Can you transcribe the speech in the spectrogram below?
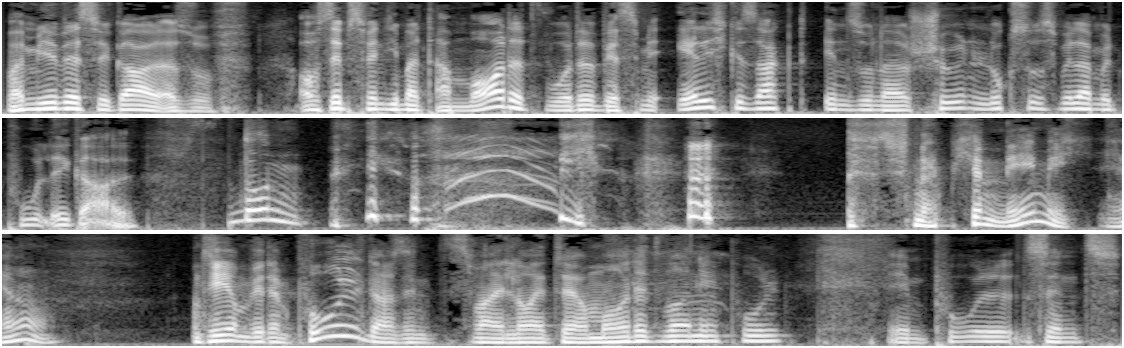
bei mir wäre es egal. Also auch selbst wenn jemand ermordet wurde, wäre es mir ehrlich gesagt in so einer schönen Luxusvilla mit Pool egal. Nun. Schnäppchen nehme ich, ja. Und hier haben wir den Pool, da sind zwei Leute ermordet worden im Pool. Im Pool sind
